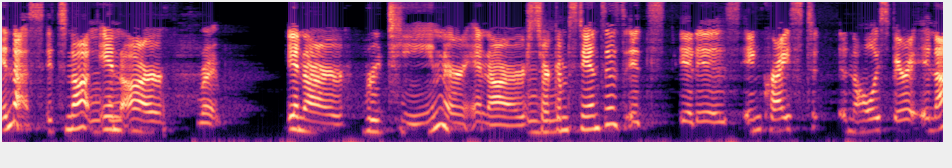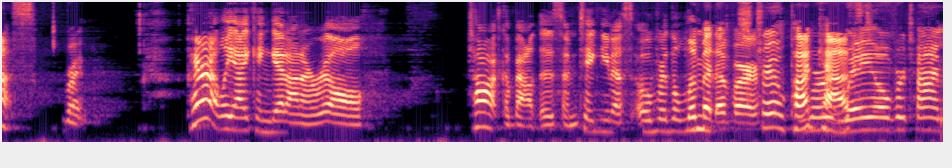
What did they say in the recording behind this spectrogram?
in us. It's not in our Right. in our routine or in our mm-hmm. circumstances. It's it is in Christ and the Holy Spirit in us. Right. Apparently, I can get on a real talk about this. I'm taking us over the limit of our True. podcast. We're way over time.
